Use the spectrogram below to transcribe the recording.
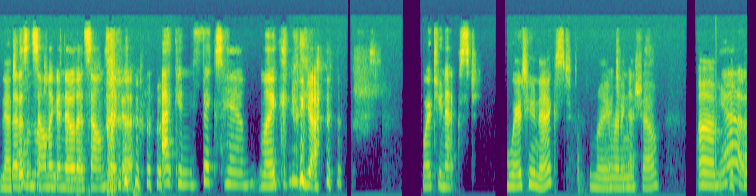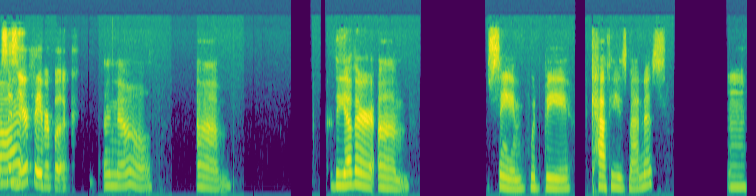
That doesn't sound like a no. That sounds like a I can fix him. Like yeah. where to next? Where to next? Am I Where running the show? Um, Yeah, this is your favorite book. I know. Um, the other um scene would be Kathy's madness Mm,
